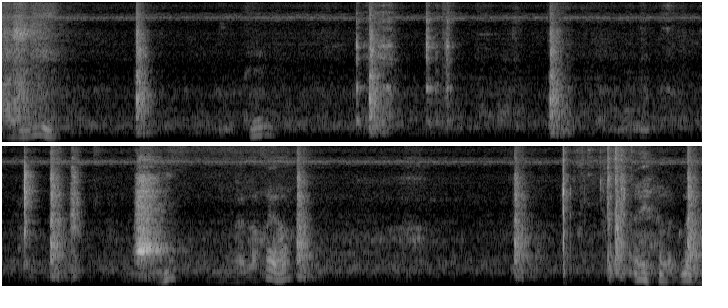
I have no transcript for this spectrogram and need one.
kalagi. Okay. Mm. Lalaki oh. Ay, halaglag.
